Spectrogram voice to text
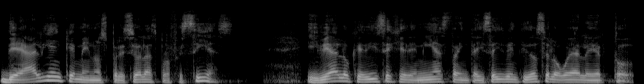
de alguien que menospreció las profecías. Y vea lo que dice Jeremías 36, 22, se lo voy a leer todo.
